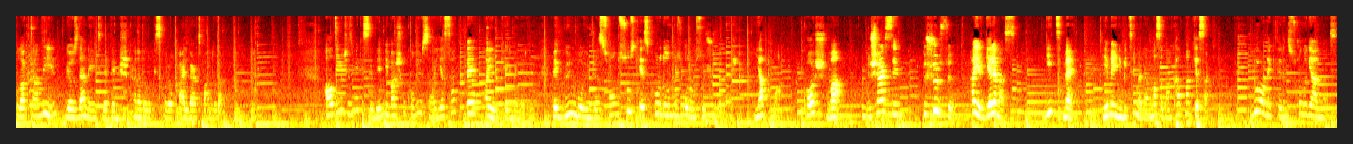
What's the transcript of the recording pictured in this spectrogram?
kulaktan değil gözden eğitilir demiş Kanadalı psikolog Albert Bandura. Altını çizmek istediğim bir başka konuysa yasak ve hayır kelimeleri ve gün boyunca sonsuz kez kurduğumuz olumsuz cümleler. Yapma, koşma, düşersin, üşürsün, hayır gelemezsin, gitme, yemeğini bitirmeden masadan kalkmak yasak. Bu örneklerin sonu gelmez.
